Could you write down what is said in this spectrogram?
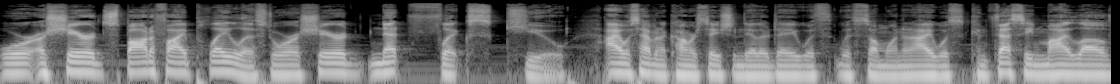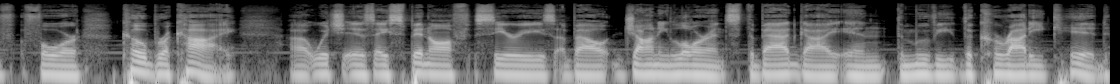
or a shared Spotify playlist or a shared Netflix queue? I was having a conversation the other day with with someone, and I was confessing my love for Cobra Kai, uh, which is a spin-off series about Johnny Lawrence, the bad guy in the movie The Karate Kid,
